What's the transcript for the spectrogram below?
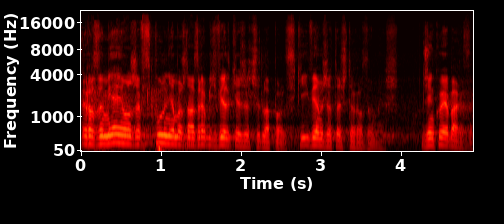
rozumieją, że wspólnie można zrobić wielkie rzeczy dla Polski i wiem, że też to rozumiesz. Dziękuję bardzo.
